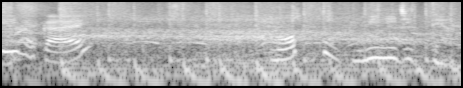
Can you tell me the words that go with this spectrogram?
しいのかい？もっと踏みにじってある。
